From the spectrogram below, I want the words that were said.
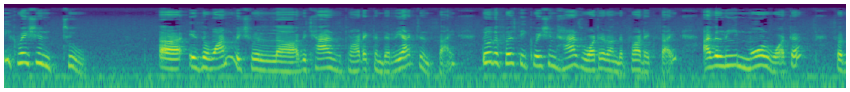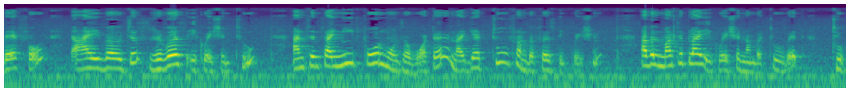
equation 2 uh, is the one which will uh, which has product in the reactant side though the first equation has water on the product side I will need more water so therefore, I will just reverse equation 2 and since I need 4 moles of water and I get 2 from the first equation, I will multiply equation number 2 with 2.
